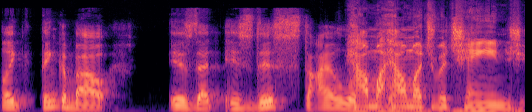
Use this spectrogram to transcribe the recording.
like think about is that is this style how much how much of a change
